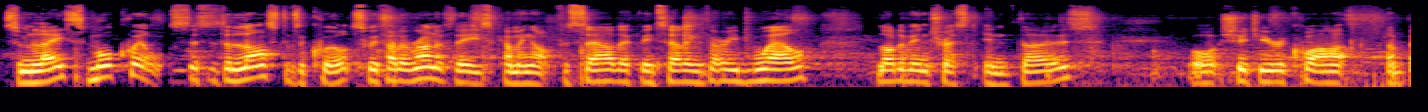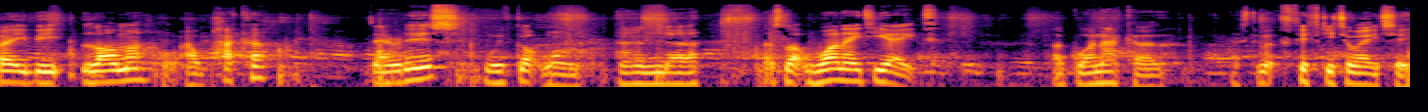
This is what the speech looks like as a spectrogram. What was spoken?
Some lace, more quilts. This is the last of the quilts. We've had a run of these coming up for sale. They've been selling very well. A lot of interest in those. Or should you require a baby llama or alpaca, there it is. We've got one. And uh, that's lot 188. A guanaco. Estimate 50 to 80.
